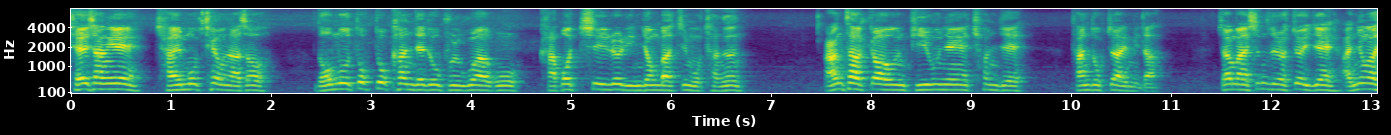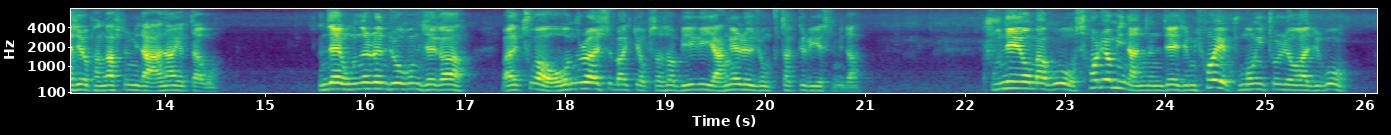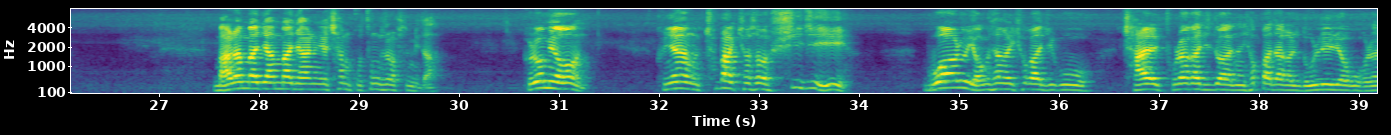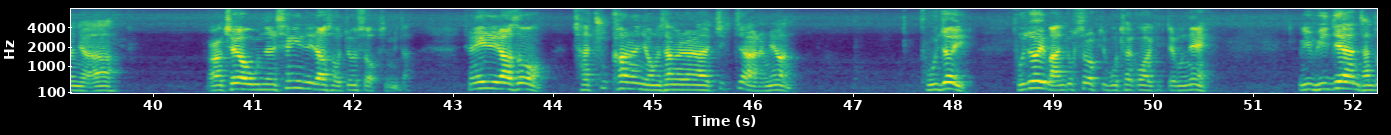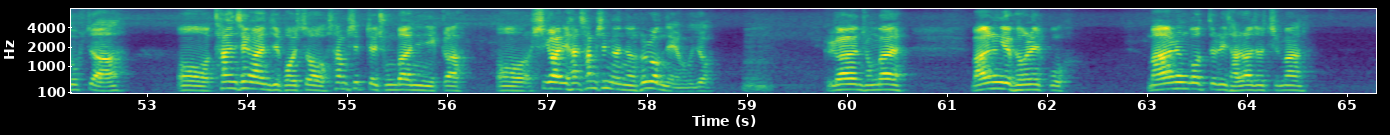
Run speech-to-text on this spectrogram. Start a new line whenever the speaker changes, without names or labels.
세상에 잘못 태어나서 너무 똑똑한데도 불구하고 값어치를 인정받지 못하는 안타까운 비운의 천재 단독자입니다. 제가 말씀드렸죠. 이제 안녕하세요. 반갑습니다. 안 하겠다고. 근데 오늘은 조금 제가 말투가 어눌할 수밖에 없어서 미리 양해를 좀 부탁드리겠습니다. 구내염하고 설염이 났는데 지금 혀에 구멍이 뚫려가지고 말 한마디 한마디 하는 게 참 고통스럽습니다. 그러면 그냥 처박혀서 쉬지 뭐하러 영상을 켜가지고 잘 돌아가지도 않은 혓바닥을 놀리려고 그러냐. 아, 제가 오늘 생일이라서 어쩔 수 없습니다. 생일이라서 자축하는 영상을 하나 찍지 않으면 도저히, 도저히 만족스럽지 못할 것 같기 때문에 이 위대한 단독자, 어, 탄생한 지 벌써 30대 중반이니까, 어, 시간이 한 30몇 년 흘렀네요. 그죠? 음, 그간 정말 많은 게 변했고, 많은 것들이 달라졌지만,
